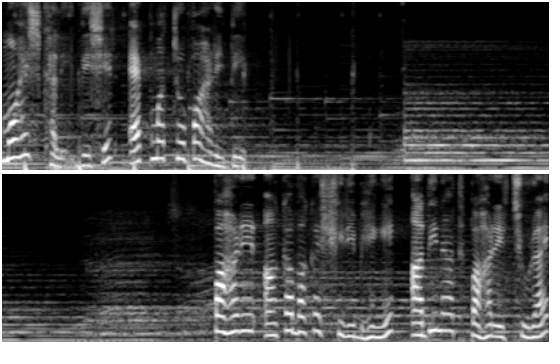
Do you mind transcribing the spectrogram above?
মহেশখালী দেশের একমাত্র পাহাড়ি দ্বীপ। পাহাড়ের আঁকাবাঁকা সিঁড়ি ভেঙে আদিনাথ পাহাড়ের চূড়ায়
